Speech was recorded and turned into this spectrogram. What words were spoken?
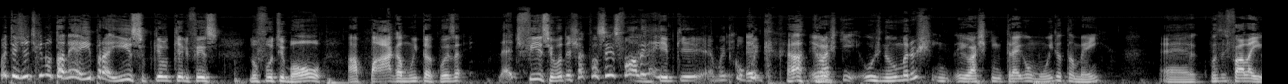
Mas tem gente que não tá nem aí pra isso, porque o que ele fez no futebol apaga muita coisa. É difícil, eu vou deixar que vocês falem aí, porque é muito complicado. Eu acho que os números, eu acho que entregam muito também. É, você fala aí,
